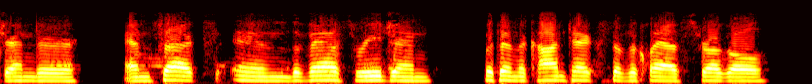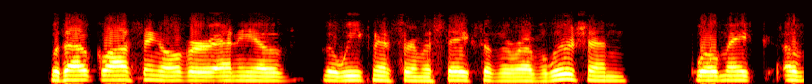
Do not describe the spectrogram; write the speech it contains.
gender, and sex in the vast region within the context of the class struggle, without glossing over any of the weakness or mistakes of the revolution, will make a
